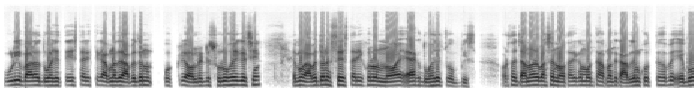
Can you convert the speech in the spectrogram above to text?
কুড়ি বারো দু তারিখ থেকে আপনাদের আবেদন প্রক্রিয়া অলরেডি শুরু হয়ে গেছে এবং আবেদনের শেষ তারিখ হলো নয় এক দু অর্থাৎ জানুয়ারি মাসের ন তারিখের মধ্যে আপনাদেরকে আবেদন করতে হবে এবং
